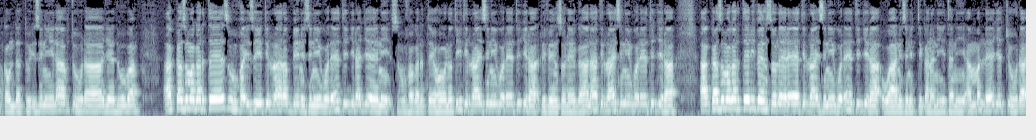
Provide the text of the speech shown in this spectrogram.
akka hundattu isinii laaftuudha jee duuba akkasuma gartee suufa isiitirraa rabbiin isinii godheeti jira jeeni suufa gartee hoolotiitirraa isinii godheeti jira rifeensolee gaalaatirraa isinii godheeti jira akkasuma gartee rifeensolee re'eetirraa isinii godheeti jira waan isinitti qananiitanii ammallee jechuudha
